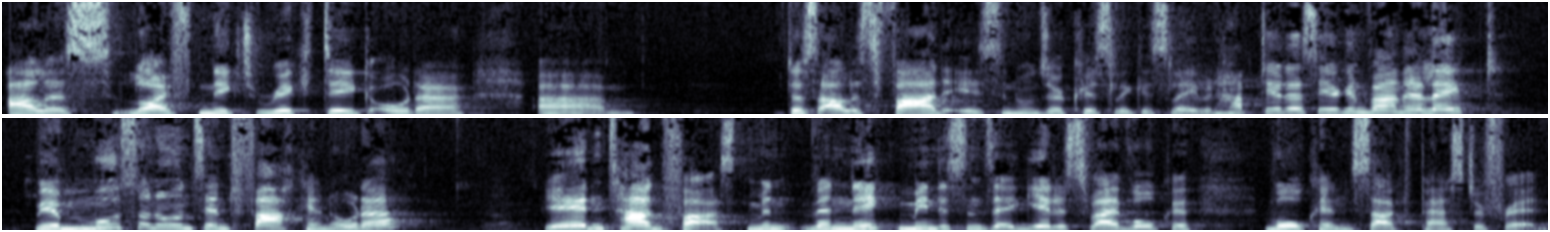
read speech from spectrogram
alles läuft nicht richtig oder ähm, dass alles fad ist in unser christliches Leben. Habt ihr das irgendwann erlebt? Wir müssen uns entfachen, oder? Jeden Tag fast. Wenn nicht, mindestens jede zwei Wochen, Wochen sagt Pastor Fred.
